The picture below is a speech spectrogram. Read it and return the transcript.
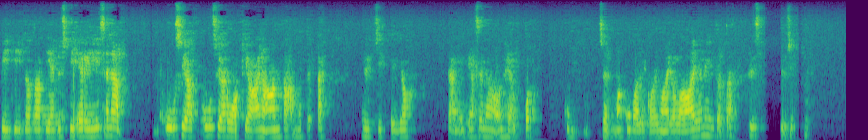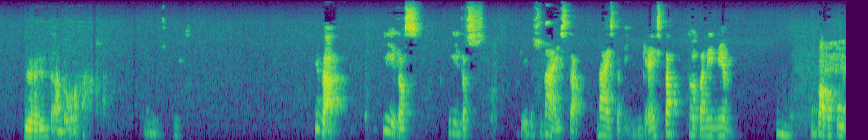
piti tota, tietysti erillisenä uusia, uusia ruokia aina antaa, mutta että nyt sitten jo tämän ikäisenä on helppo, kun se makuvalikoima on jo laaja, niin tota, pystyy sitten hyödyntämään tuolla Hyvä. Kiitos. Kiitos. Kiitos näistä, näistä vinkkeistä. Tota, niin, niin, mukava, kun,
